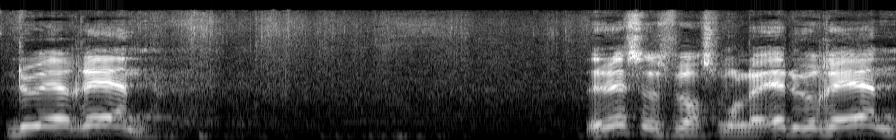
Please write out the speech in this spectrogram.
du er ren Det er det som er spørsmålet. Er du ren?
